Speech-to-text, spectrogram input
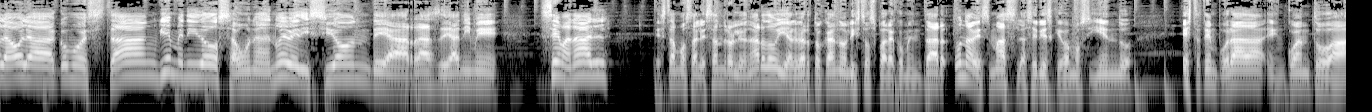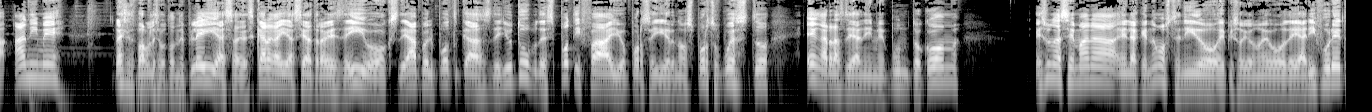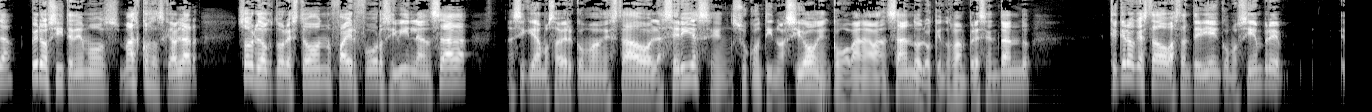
Hola, hola, ¿cómo están? Bienvenidos a una nueva edición de Arras de Anime semanal. Estamos Alessandro Leonardo y Alberto Cano listos para comentar una vez más las series que vamos siguiendo esta temporada en cuanto a anime. Gracias por darle ese botón de play a esa descarga, ya sea a través de Evox, de Apple Podcast, de YouTube, de Spotify o por seguirnos, por supuesto, en arrasdeanime.com. Es una semana en la que no hemos tenido episodio nuevo de Arifureta, pero sí tenemos más cosas que hablar sobre Doctor Stone, Fire Force y Vinland Saga. Así que vamos a ver cómo han estado las series en su continuación, en cómo van avanzando, lo que nos van presentando. Que creo que ha estado bastante bien, como siempre.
